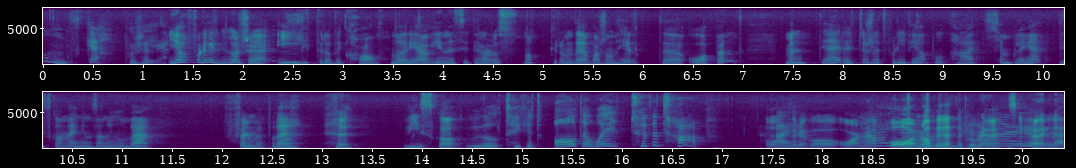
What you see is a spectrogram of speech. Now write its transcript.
ganske forskjellige. Ja, for det virker kanskje litt radikalt når jeg og Ine sitter her og snakker om det bare sånn helt uh, åpent. Men det er rett og slett fordi vi har bodd her kjempelenge. Vi skal ha en egen sending om det. Følg med på det. Vi skal We'll take it all the way to the top. Og Hei. prøve å ordne, ordne opp i dette problemet. Vi skal gjøre det.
